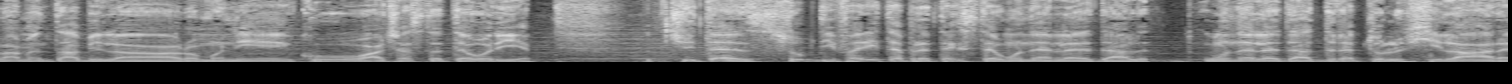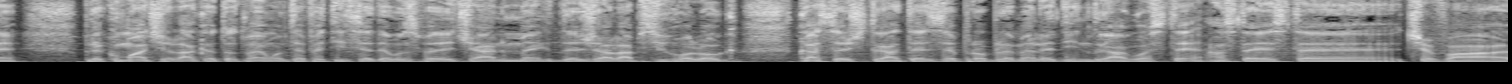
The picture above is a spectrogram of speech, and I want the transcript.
lamentabilă a României cu această teorie. Citez, sub diferite pretexte unele de-a, unele de-a dreptul hilare, precum acela că tot mai multe fetițe de 11 ani merg deja la psiholog ca să-și trateze problemele din dragoste, asta este ceva,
